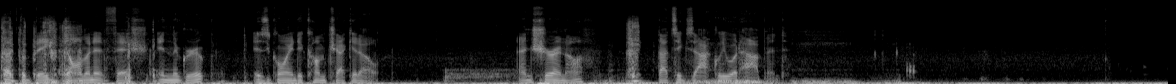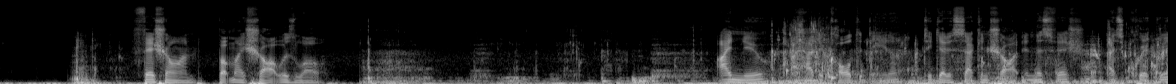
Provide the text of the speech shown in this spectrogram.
that the big dominant fish in the group is going to come check it out. And sure enough, that's exactly what happened. Fish on, but my shot was low. I knew I had to call to Dana to get a second shot in this fish as quickly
